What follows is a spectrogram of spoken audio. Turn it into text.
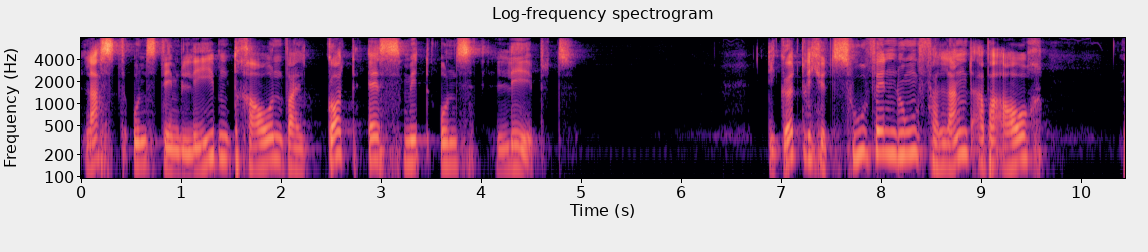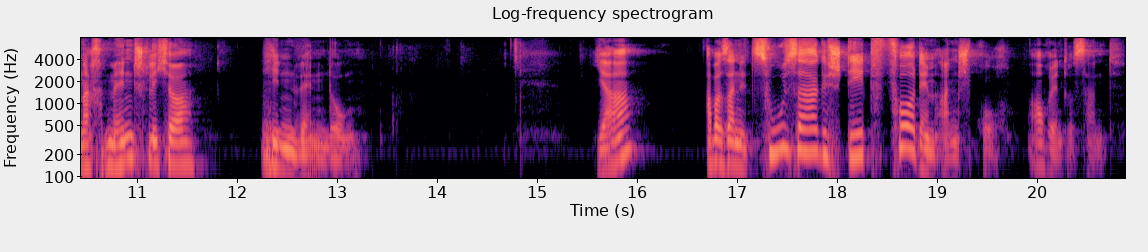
Lasst uns dem Leben trauen, weil Gott es mit uns lebt. Die göttliche Zuwendung verlangt aber auch nach menschlicher Hinwendung. Ja, aber seine Zusage steht vor dem Anspruch. Auch interessant.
